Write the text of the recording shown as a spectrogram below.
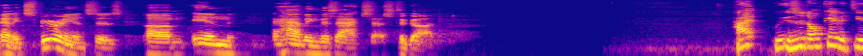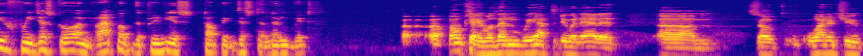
and experiences um, in having this access to God? Hi, is it okay with you if we just go and wrap up the previous topic just a little bit? Uh, okay, well, then we have to do an edit. Um, so why don't you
